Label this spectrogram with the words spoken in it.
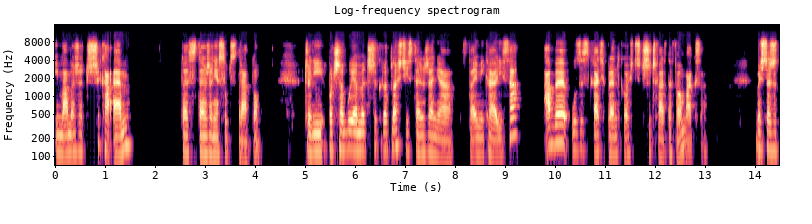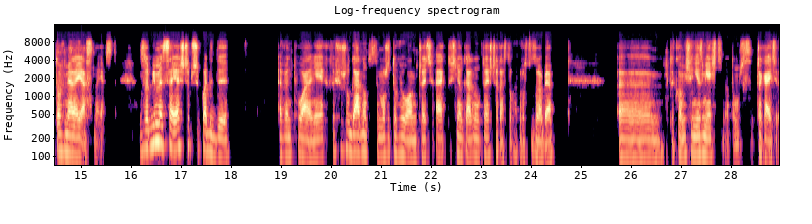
i mamy, że 3km to jest stężenie substratu. Czyli potrzebujemy trzykrotności stężenia stałej Michaelisa, aby uzyskać prędkość 3 czwarte Vmaxa. Myślę, że to w miarę jasne jest. Zrobimy sobie jeszcze przykład dy. Ewentualnie, jak ktoś już ogarnął, to może to wyłączyć, a jak ktoś nie ogarnął, to jeszcze raz to po prostu zrobię. Tylko mi się nie zmieści, no to muszę, czekajcie,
